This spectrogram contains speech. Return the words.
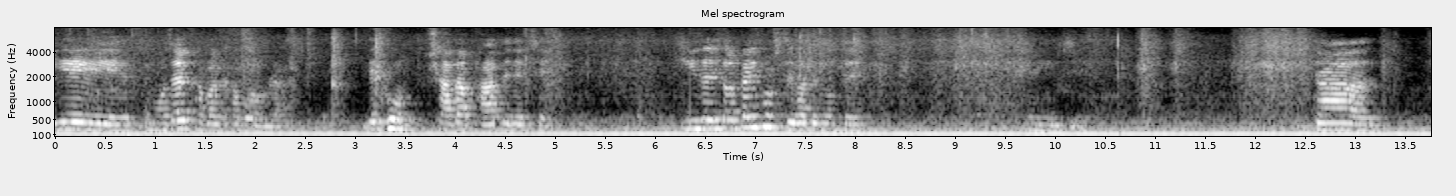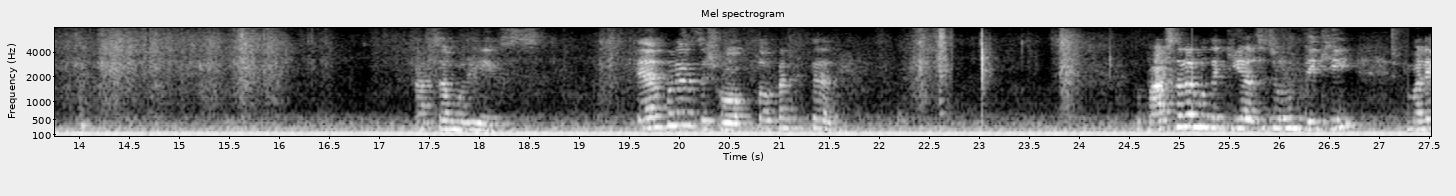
ইয়ে মজার খাবার খাব আমরা। দেখুন, সাদা ভাত এনেছে। কি জানি তরকারি পড়ছে ভাতের মধ্যে। ডাল। কাঁচামরিচ তেল পড়ে গেছে, সব তরকারির তেল তো পার্সেলের মধ্যে কি আছে চলুন দেখি। মানে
